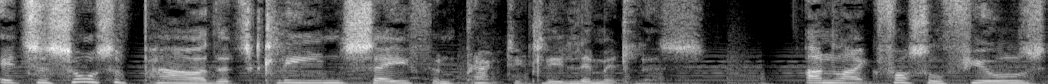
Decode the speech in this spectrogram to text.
It's a source of power that's clean, safe and practically limitless. Unlike fossil fuels,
